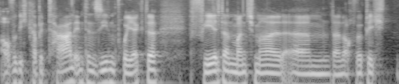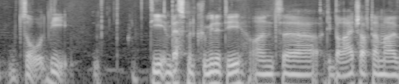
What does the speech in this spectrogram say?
auch wirklich kapitalintensiven Projekte fehlt dann manchmal ähm, dann auch wirklich so die, die Investment Community und äh, die Bereitschaft, da mal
